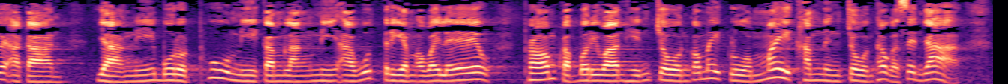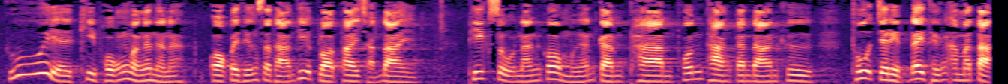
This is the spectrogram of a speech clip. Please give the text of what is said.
ด้วยอาการ อย่างนี้บุรุษผู้มีกำลังมีอาวุธเตรียมเอาไว้แล้ว พร้อมกับบริวารเห็นโจรก็ไม่กลัวไม่คำหนึ่งโจรเท่ากับเส้นหญ้าหุยขี้ผงว่างั้นนะนะออกไปถึงสถานที่ปลอดภัยฉันใด ภิกษุนั้นก็เหมือนการผ่านพ้นทางกันดานคือ ทุจริตได้ถึงอมตะ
